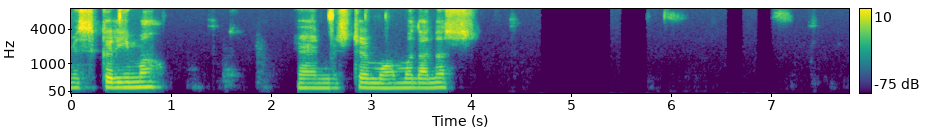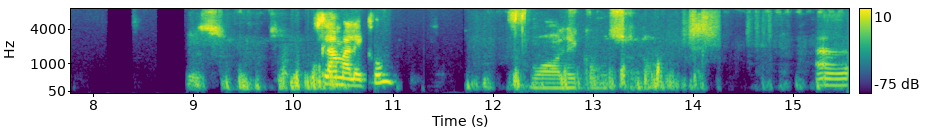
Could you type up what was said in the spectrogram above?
Miss Karima and Mr. Muhammad Anas. Assalamu alaikum. Wa alaikum assalam. Uh,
